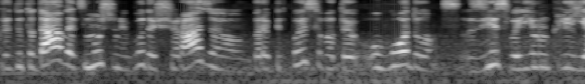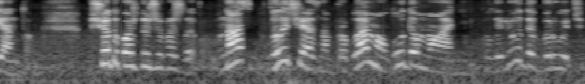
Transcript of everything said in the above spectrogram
Кредитодавець змушений буде щоразу перепідписувати угоду зі своїм клієнтом. Що також дуже важливо, у нас величезна проблема лудоманії, коли люди беруть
